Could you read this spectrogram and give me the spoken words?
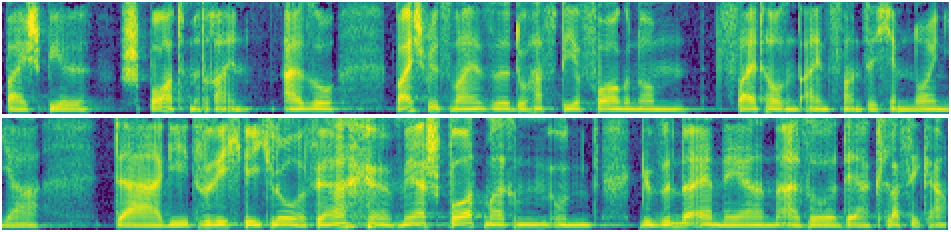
Beispiel Sport mit rein. Also beispielsweise, du hast dir vorgenommen, 2021 im neuen Jahr, da geht's richtig los, ja. Mehr Sport machen und gesünder ernähren, also der Klassiker.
